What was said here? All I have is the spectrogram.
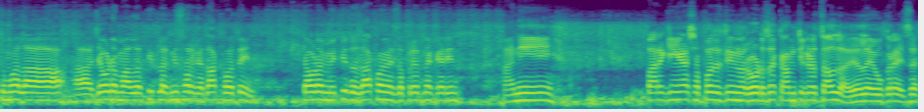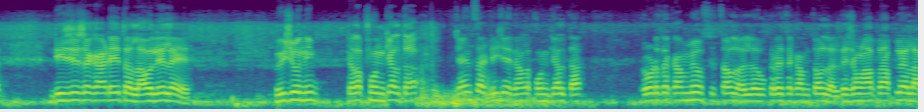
तुम्हाला जेवढं मला तिथला निसर्ग दाखवता येईल तेवढं मी तिथं दाखवण्याचा प्रयत्न करीन. आणि पार्किंग अशा पद्धतीनं रोडचं काम तिकडं चालू झालेलं आहे उकरायचं. डी जेच्या गाड्या इथं लावलेल्या आहेत. विजूनी. त्याला फोन केला होता ज्यांचा डी जे त्याला फोन केला होता रोडचं काम व्यवस्थित चालू झालं उकरायचं काम चालू झालं. त्याच्यामुळे आता आपल्याला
